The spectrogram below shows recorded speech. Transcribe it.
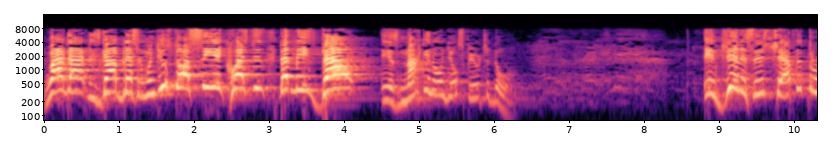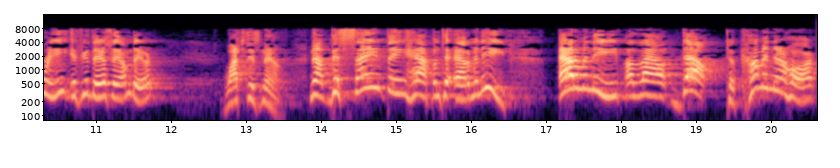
why God, is God blessing. When you start seeing questions, that means doubt is knocking on your spiritual door. In Genesis chapter 3, if you're there, say, I'm there. Watch this now. Now, this same thing happened to Adam and Eve. Adam and Eve allowed doubt to come in their heart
